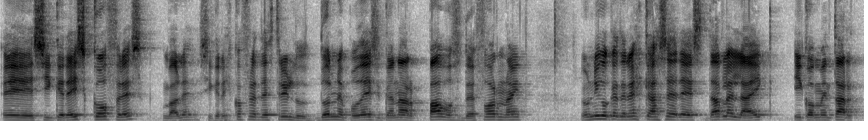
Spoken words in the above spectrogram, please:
eh, si queréis cofres, ¿vale? Si queréis cofres de Street Loot donde podéis ganar pavos de Fortnite Lo único que tenéis que hacer es darle like y comentar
